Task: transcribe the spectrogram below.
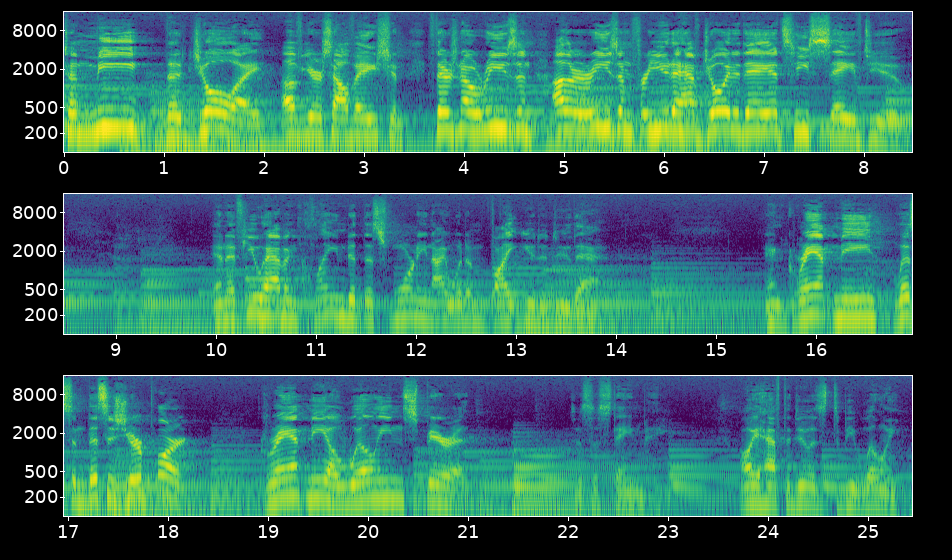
to me the joy of your salvation. If there's no reason, other reason for you to have joy today, it's He saved you. And if you haven't claimed it this morning, I would invite you to do that and grant me, listen, this is your part, grant me a willing spirit to sustain me. All you have to do is to be willing,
